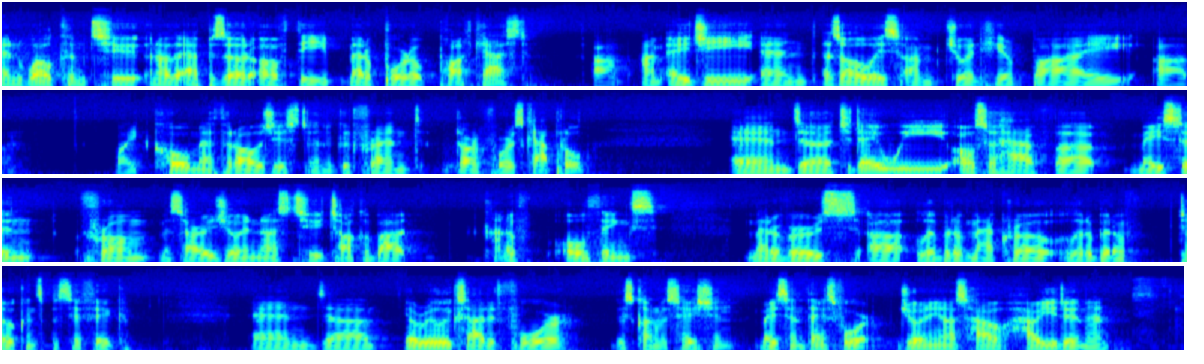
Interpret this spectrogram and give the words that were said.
and welcome to another episode of the Metaportal podcast. Um, I'm AG, and as always, I'm joined here by uh, my co methodologist and a good friend, Dark Forest Capital. And uh, today we also have uh, Mason from Messari joining us to talk about kind of all things metaverse, uh, a little bit of macro, a little bit of token specific. And uh, yeah, really excited for this conversation. Mason, thanks for joining us. How, how are you doing, man?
